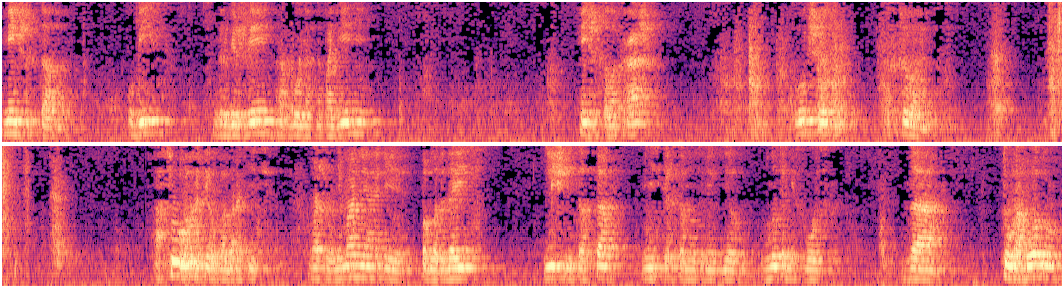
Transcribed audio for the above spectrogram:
меньше стало убийств, грабежей, разбойных нападений, меньше стало краж, лучше раскрываемость. Особо хотел бы обратить ваше внимание и поблагодарить личный состав Министерства внутренних дел, внутренних войск за ту работу,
